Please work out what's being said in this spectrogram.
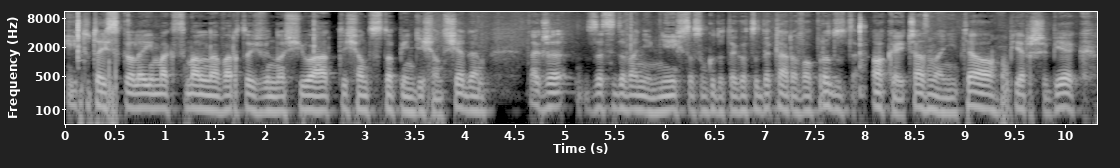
I tutaj z kolei maksymalna wartość wynosiła 1157. Także zdecydowanie mniej w stosunku do tego, co deklarował producent. Ok, czas na Niteo, pierwszy bieg.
